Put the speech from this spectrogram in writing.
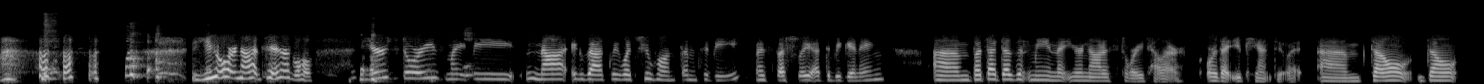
you are not terrible your stories might be not exactly what you want them to be, especially at the beginning. Um, but that doesn't mean that you're not a storyteller or that you can't do it. Um, don't don't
